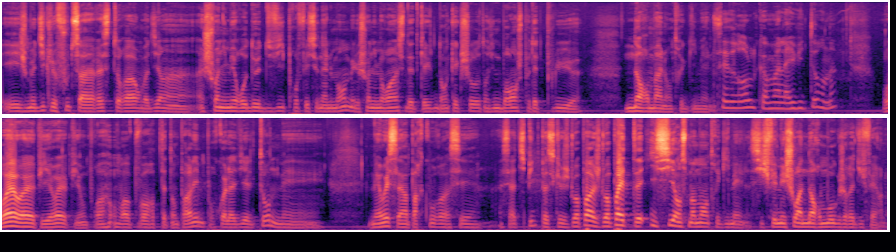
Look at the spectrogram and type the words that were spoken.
et je me dis que le foot, ça restera, on va dire, un, un choix numéro 2 de vie professionnellement, mais le choix numéro 1, c'est d'être dans quelque chose, dans une branche peut-être plus euh, normale, entre guillemets. C'est drôle comment la vie tourne. hein? Ouais, ouais, puis, ouais, puis on, pourra, on va pouvoir peut-être en parler, mais pourquoi la vie, elle tourne, mais... Mais oui, c'est un parcours assez, assez atypique parce que je dois pas, je dois pas être ici en ce moment entre guillemets. là, si je fais mes choix normaux que j'aurais dû faire. Là.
